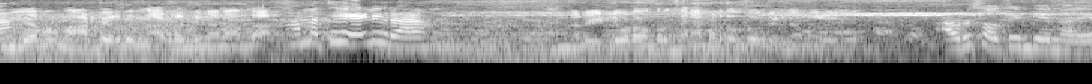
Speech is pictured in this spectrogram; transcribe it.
ಹಾಂ ಇಲ್ಲಾರು ನಾಟ ಇರ್ತಾರೆ ನಾಟ ತಿನ್ನೋಣ ಅಂತ. ಹಾಂ ಮತ್ತೆ ಹೇಳಿವ್ರಾ? ನಾನು ಇಡ್ಲಿ ವಡ ಅಂದ್ರೆ ಚೆನ್ನಾಗಿ ಮಾಡ್ತಾರೆ ಸೌತ್ ಇಂಡಿಯನ್ ಅವರು. ಸೌತ್ ಇಂಡಿಯನ್ನವರೇ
